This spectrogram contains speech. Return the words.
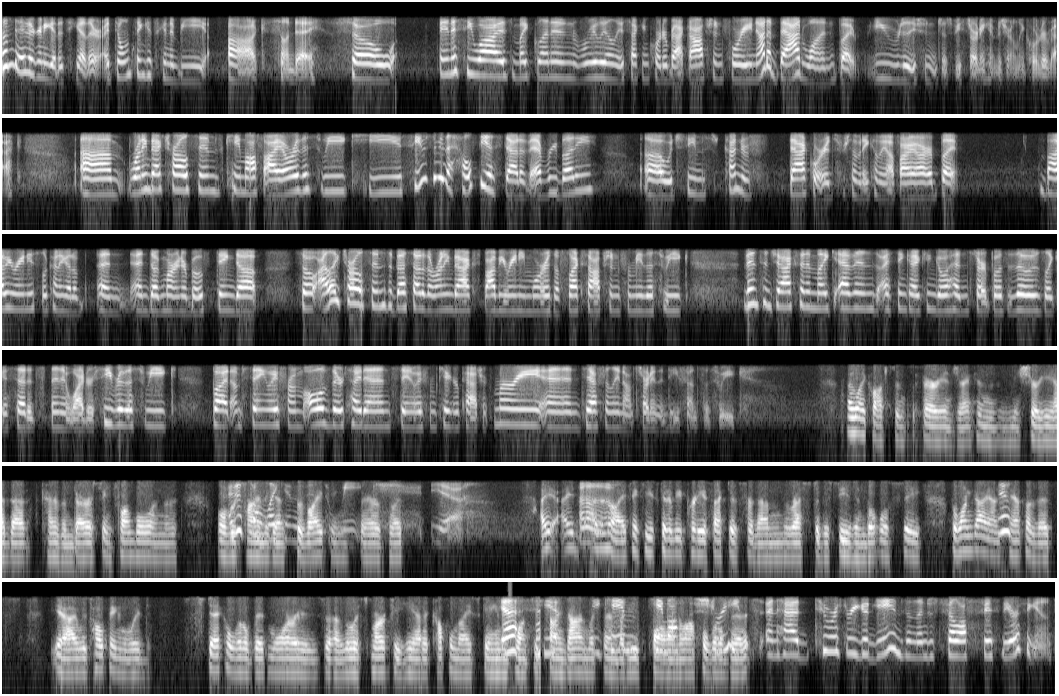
someday they're going to get it together. I don't think it's going to be uh Sunday. So fantasy wise, Mike Glennon really only a second quarterback option for you. Not a bad one, but you really shouldn't just be starting him as your only quarterback. Um, running back Charles Sims came off IR this week. He seems to be the healthiest out of everybody, uh, which seems kind of backwards for somebody coming off IR, but Bobby Rainey still kind of got a and and Doug Martin are both dinged up. So I like Charles Sims the best out of the running backs. Bobby Rainey more as a flex option for me this week. Vincent Jackson and Mike Evans, I think I can go ahead and start both of those. Like I said, it's thin at wide receiver this week, but I'm staying away from all of their tight ends, staying away from kicker Patrick Murray, and definitely not starting the defense this week. I like Austin Seferian-Jenkins. I'm sure he had that kind of embarrassing fumble in the overtime against like the Vikings there, but yeah. I I, I don't, I don't know. I think he's going to be pretty effective for them the rest of the season, but we'll see. The one guy on yeah. Tampa that's yeah, I was hoping would stick a little bit more is uh, Louis Murphy. He had a couple nice games yeah, once he, he signed on with he them, came, but he's fallen off, off a little bit. and had two or three good games, and then just fell off the face of the earth again.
